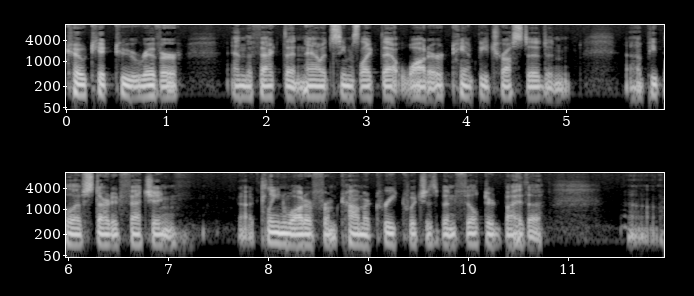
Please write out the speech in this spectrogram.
Kokiku River and the fact that now it seems like that water can't be trusted and uh, people have started fetching uh, clean water from Kama Creek, which has been filtered by the uh,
